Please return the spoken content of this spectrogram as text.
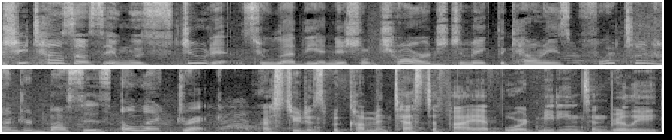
She tells us it was students who led the initial charge to make the county's 1,400 buses electric. Our students would come and testify at board meetings and really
